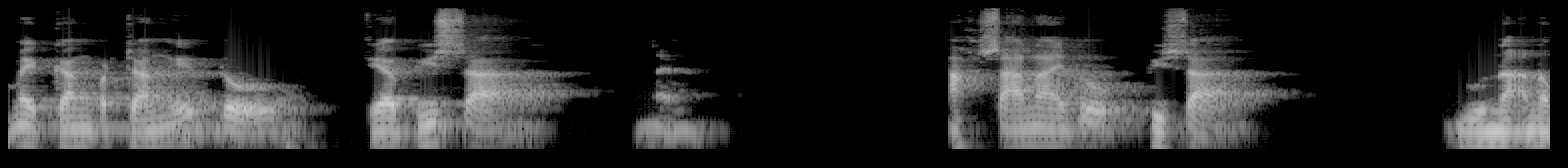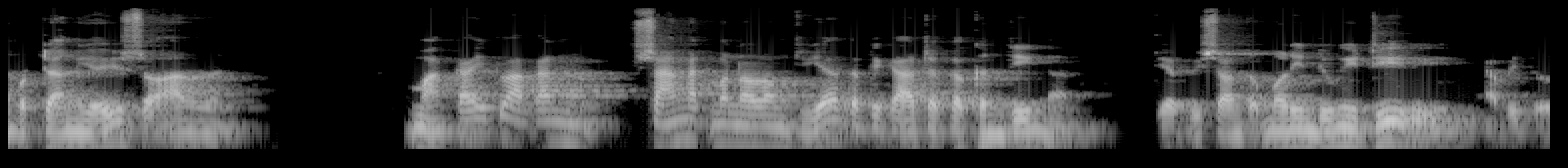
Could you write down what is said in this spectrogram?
megang pedang itu dia bisa nah, ahsana itu bisa. Gunakno pedang ya iso maka itu akan sangat menolong dia ketika ada kegentingan. Dia bisa untuk melindungi diri. Itu?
